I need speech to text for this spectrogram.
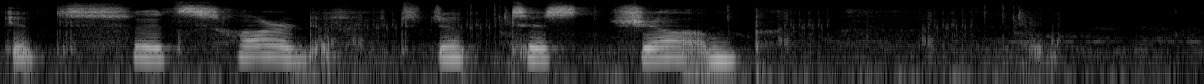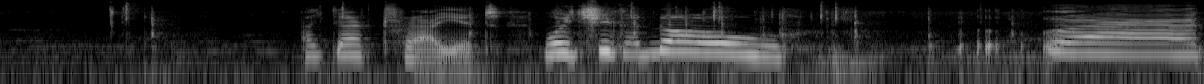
it's it's hard to do this jump. I gotta try it. Wait, chica, no! Ah.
